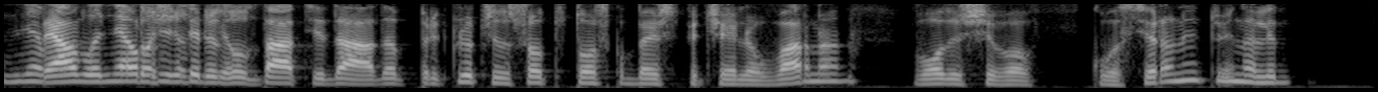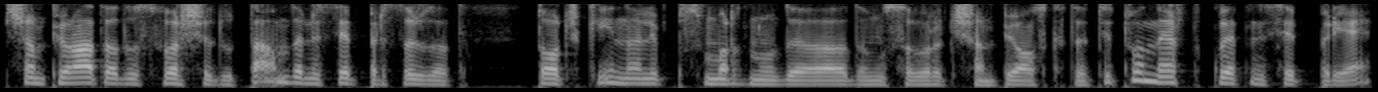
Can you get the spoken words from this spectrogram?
Няма- реално спортните шампион. резултати, да, да приключи, защото Тошко беше спечелил Варна, водеше в класирането и нали, шампионата да свърши до там, да не се присъждат точки и нали, посмъртно да, да му се връчи шампионската титла, нещо, което не се прие,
